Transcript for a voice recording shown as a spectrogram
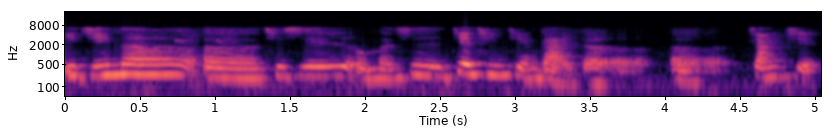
以及呢，呃，其实我们是渐轻简改的呃讲解。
